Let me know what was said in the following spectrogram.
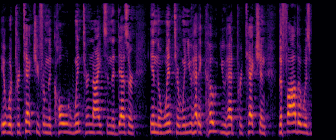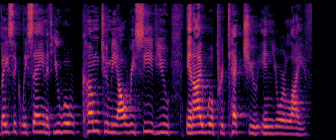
It would protect you from the cold winter nights in the desert in the winter. When you had a coat, you had protection. The Father was basically saying, If you will come to me, I'll receive you and I will protect you in your life.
